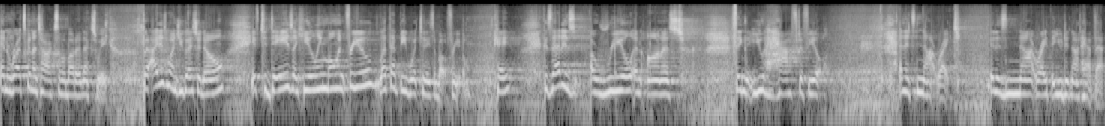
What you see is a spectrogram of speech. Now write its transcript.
And Rut's going to talk some about it next week. But I just want you guys to know if today's a healing moment for you, let that be what today's about for you. Okay? because that is a real and honest thing that you have to feel. And it's not right. It is not right that you did not have that.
